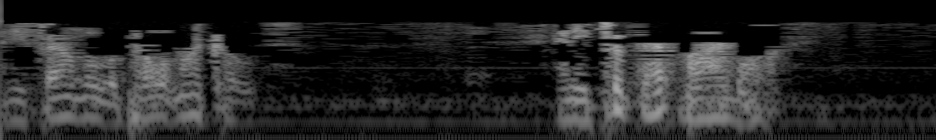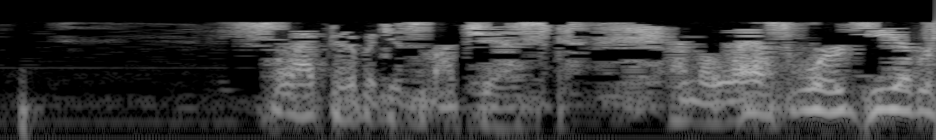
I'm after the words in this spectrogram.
and he found the lapel of my coat. And he took that Bible He slapped it up against my chest. And the last words he ever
